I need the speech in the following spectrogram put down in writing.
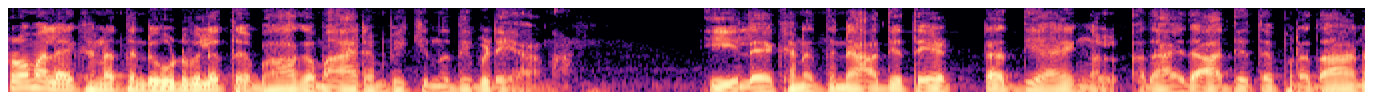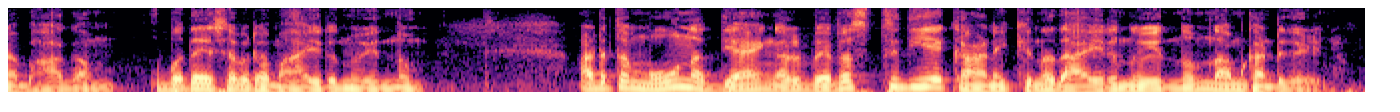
റോമലേഖനത്തിന്റെ ഒടുവിലത്തെ ഭാഗം ആരംഭിക്കുന്നത് ഇവിടെയാണ്. ഈ ലേഖനത്തിന്റെ ആദ്യത്തെ എട്ട് അധ്യായങ്ങൾ അതായത് ആദ്യത്തെ പ്രധാന ഭാഗം ഉപദേശപരമായിരുന്നു എന്നും അടുത്ത മൂന്ന് അധ്യായങ്ങൾ വ്യവസ്ഥിതിയെ കാണിക്കുന്നതായിരുന്നു എന്നും നാം കണ്ടു കഴിഞ്ഞു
